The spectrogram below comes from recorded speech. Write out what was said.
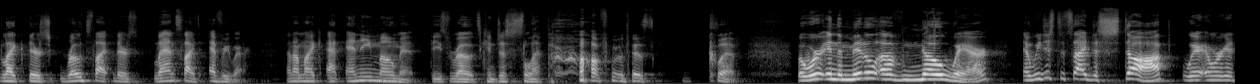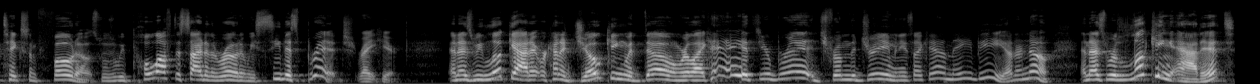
like there's road slide, there's landslides everywhere, and I'm like, at any moment these roads can just slip off of this cliff. But we're in the middle of nowhere and we just decide to stop where, and we're going to take some photos. We pull off the side of the road and we see this bridge right here. And as we look at it, we're kind of joking with Doe and we're like, hey, it's your bridge from the dream. And he's like, yeah, maybe. I don't know. And as we're looking at it,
